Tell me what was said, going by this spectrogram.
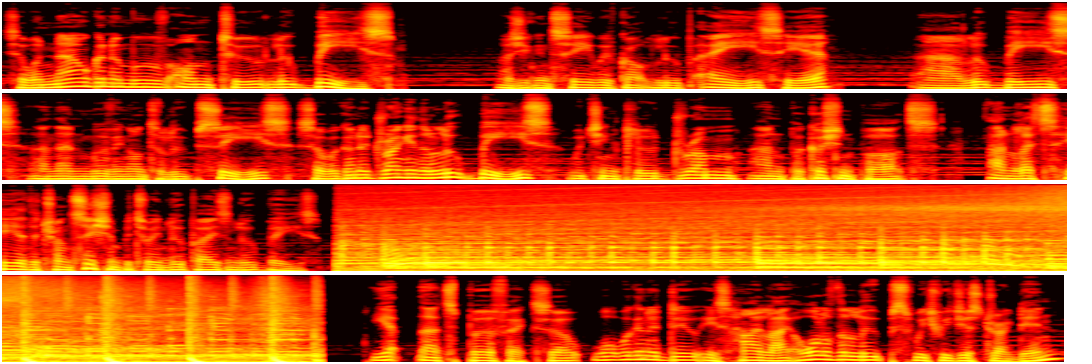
So we're now going to move on to loop B's. As you can see, we've got loop A's here, uh, loop B's, and then moving on to loop C's. So we're going to drag in the loop B's, which include drum and percussion parts, and let's hear the transition between loop A's and loop B's. Yep, that's perfect. So what we're going to do is highlight all of the loops which we just dragged in.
